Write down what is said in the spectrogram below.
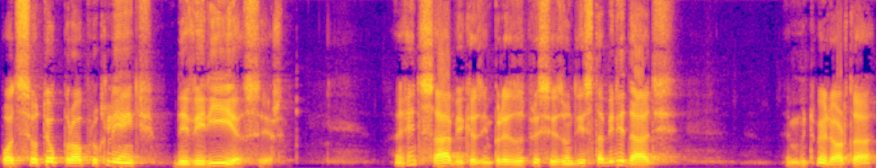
pode ser o teu próprio cliente, deveria ser. A gente sabe que as empresas precisam de estabilidade. É muito melhor estar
